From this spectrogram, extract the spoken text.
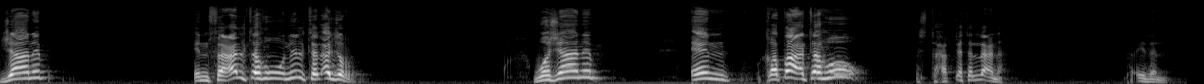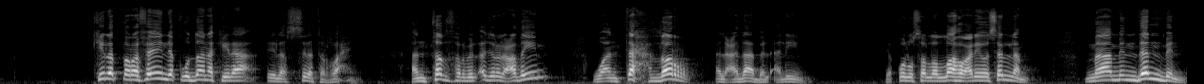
جانب إن فعلته نلت الأجر. وجانب إن قطعته استحقيت اللعنة. فاذا كلا الطرفين يقودانك إلى إلى صلة الرحم. أن تظفر بالأجر العظيم وأن تحذر العذاب الأليم يقول صلى الله عليه وسلم ما من ذنب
